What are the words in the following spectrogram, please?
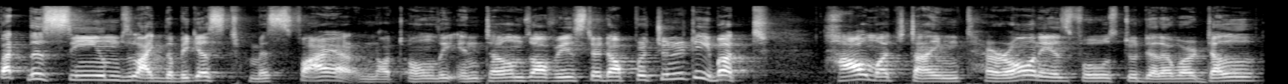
But this seems like the biggest misfire, not only in terms of wasted opportunity, but how much time Theron is forced to deliver dull,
